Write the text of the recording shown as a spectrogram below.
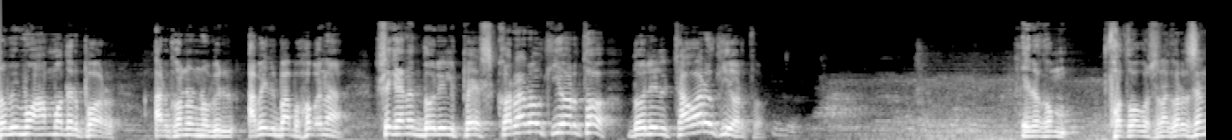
নবী মোহাম্মদের পর আর কোন নবীর আবির্ভাব হবে না। সেখানে দলিল পেশ করারও কি অর্থ? দলিল চাওয়ারও কি অর্থ? এরকম ফতোয়া ঘোষণা করেছেন।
